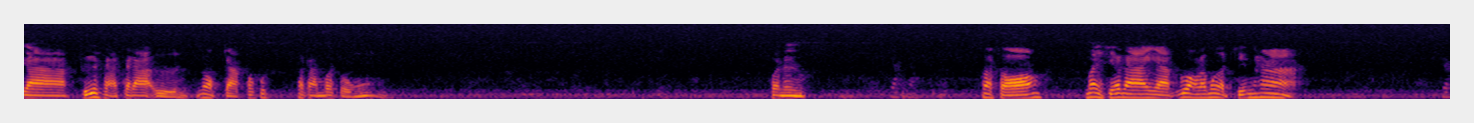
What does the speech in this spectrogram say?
อยากถือศาสนาอื่น นอกจากพระพุทธพระธรรมพระสงฆ์ข้อหนึ่งเจ้าค่ะข้อสอง ไม่เสียดายอยากล่วงละเมิดชิ้นห้าเจ้า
